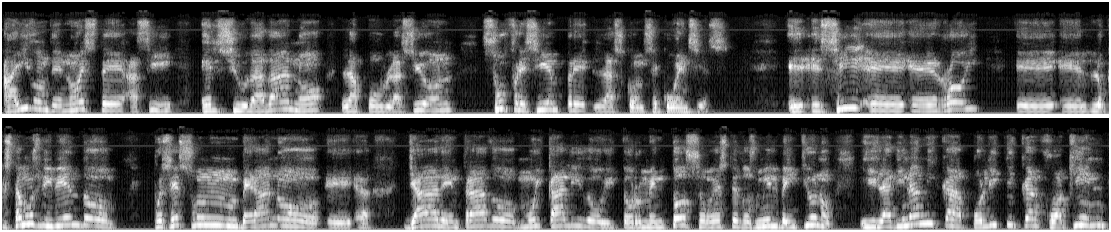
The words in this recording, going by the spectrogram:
ahí donde no esté así, el ciudadano, la población, sufre siempre las consecuencias. sí, Roy, lo que estamos viviendo pues es un verano eh, ya adentrado muy cálido y tormentoso este 2021. Y la dinámica política, Joaquín,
